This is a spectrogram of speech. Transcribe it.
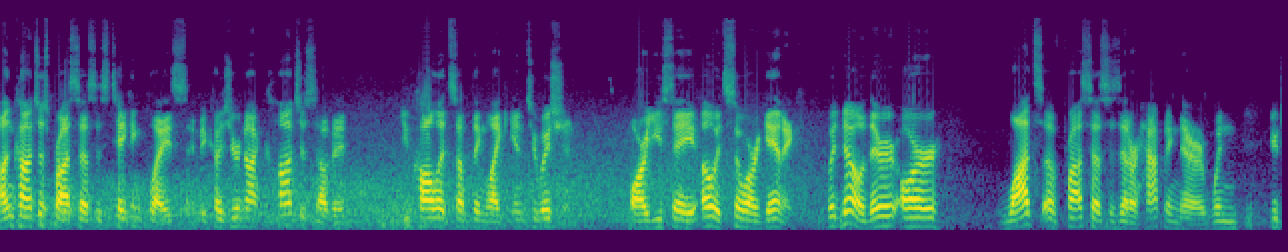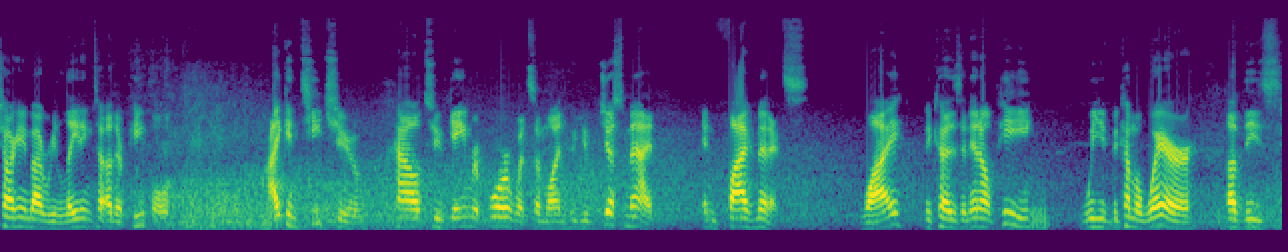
unconscious processes taking place, and because you're not conscious of it, you call it something like intuition, or you say, "Oh, it's so organic." But no, there are lots of processes that are happening there. When you're talking about relating to other people, I can teach you how to gain rapport with someone who you've just met in five minutes. Why? Because in NLP, we've become aware of these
